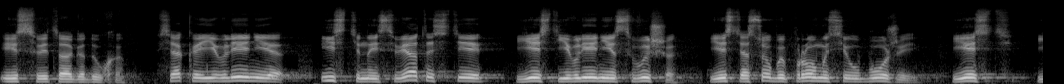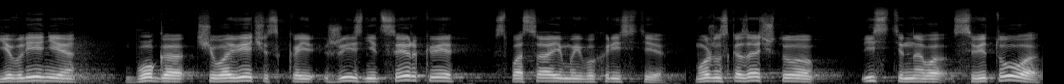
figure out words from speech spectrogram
и Святаго Духа. Всякое явление истинной святости есть явление свыше, есть особый промысел Божий, есть явление Бога человеческой жизни Церкви, спасаемой во Христе. Можно сказать, что истинного святого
